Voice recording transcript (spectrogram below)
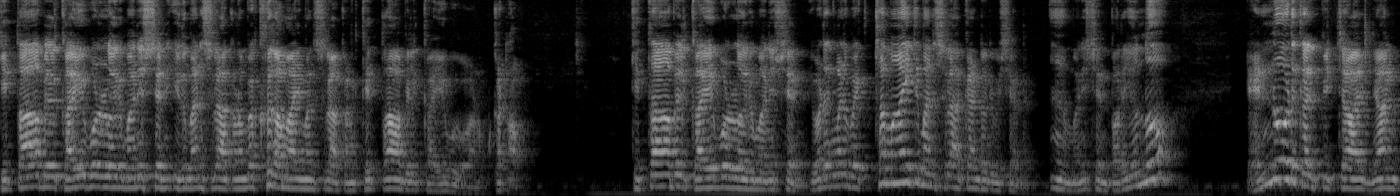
കിതാബിൽ കഴിവുള്ള ഒരു മനുഷ്യൻ ഇത് മനസ്സിലാക്കണം വ്യക്തമായി മനസ്സിലാക്കണം. കിതാബിൽ കഴിവ് വേണം കേട്ടോ. കിതാബിൽ കഴിവുള്ള ഒരു മനുഷ്യൻ ഇവിടെ നിങ്ങൾ വ്യക്തമായിട്ട് മനസ്സിലാക്കേണ്ട ഒരു വിഷയമുണ്ട്. മനുഷ്യൻ പറയുന്നു എന്നോട് കൽപ്പിച്ചാൽ ഞാൻ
